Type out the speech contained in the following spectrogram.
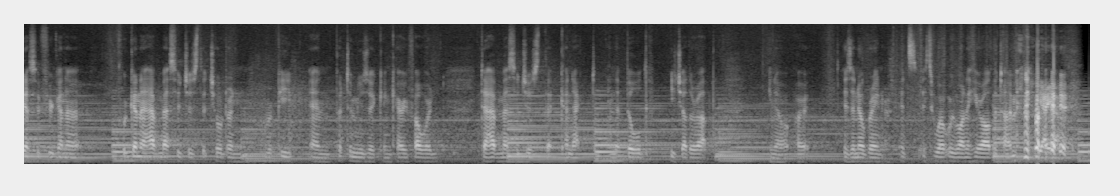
Guess if you're gonna, if we're gonna have messages that children repeat and put to music and carry forward, to have messages that connect and that build each other up, you know, are, is a no-brainer. It's it's what we want to hear all the time. Anyway. Yeah, yeah.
